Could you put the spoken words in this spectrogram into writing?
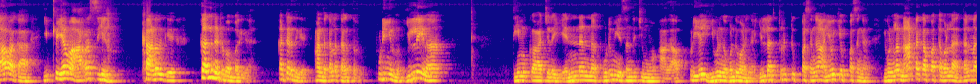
தாவாக்கா இப்போ ஏன் அரசியல் கனவுக்கு கல் நட்டுருப்பான் பாருங்க. கட்டடத்துக்கு அந்த கல்லை தகர்த்துடணும் பிடிங்கிடணும். இல்லைன்னா திமுக ஆட்சியில் என்னென்ன கொடுமையை சந்திச்சுமோ அதை அப்படியே இவனுங்க பண்ணுவானுங்க எல்லா திருட்டு பசங்க அயோக்கிய பசங்க இவனுங்களாம் நாட்டை காப்பாற்ற வரல தன்னை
